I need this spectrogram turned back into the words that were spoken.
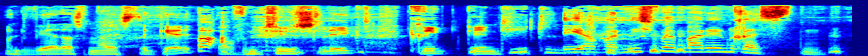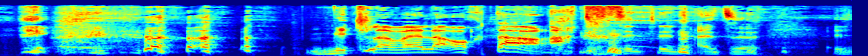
und wer das meiste Geld auf den Tisch legt, kriegt den Titel. Ja, aber nicht mehr bei den Resten. Mittlerweile auch da. Ach, das sind also äh,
